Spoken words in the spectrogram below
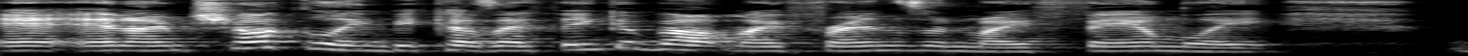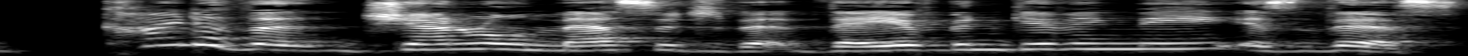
and, and I'm chuckling because I think about my friends and my family. Kind of the general message that they have been giving me is this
